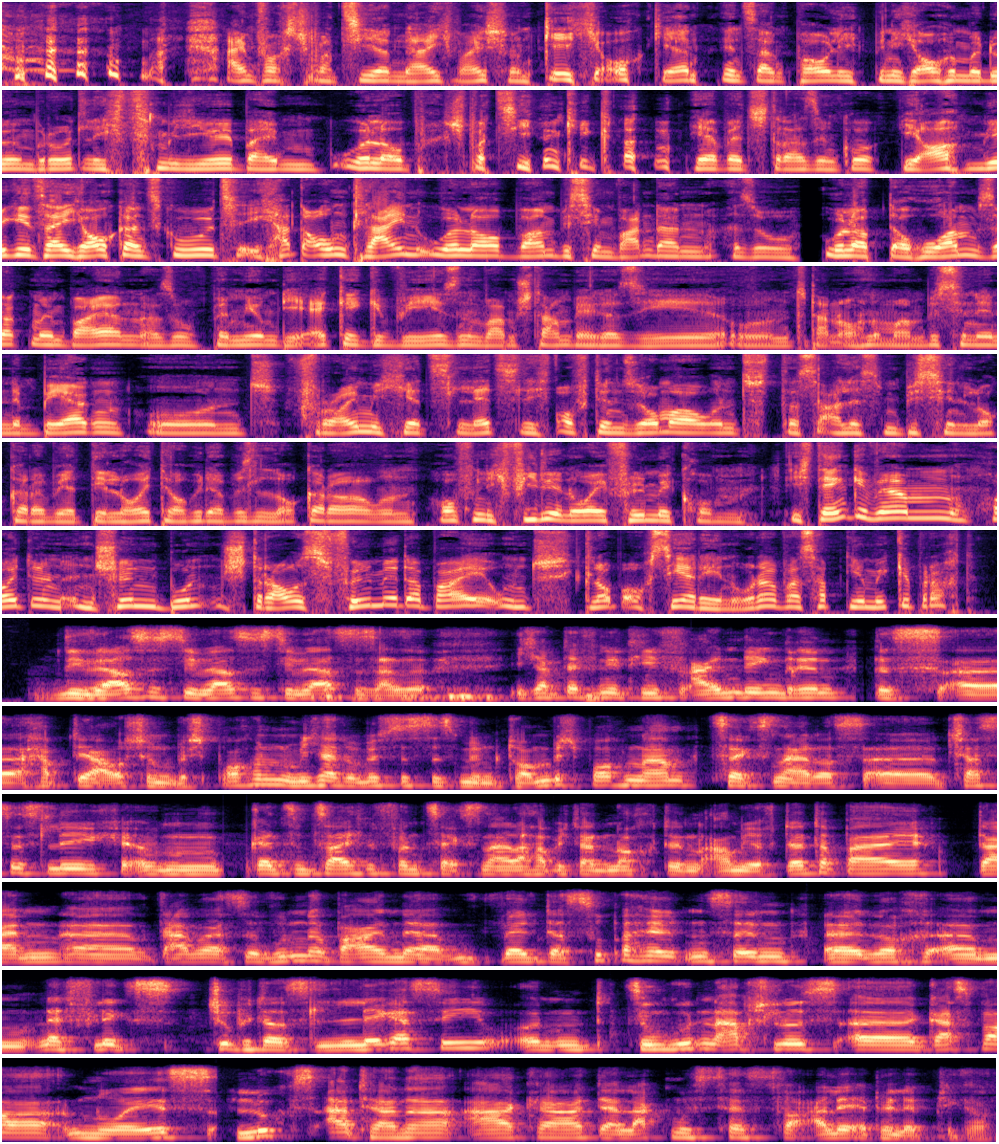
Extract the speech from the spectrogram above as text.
einfach spazieren. Ja, ich weiß schon, gehe ich auch gern. In St. Pauli bin ich auch immer nur im Rotlichtmilieu beim Urlaub spazieren gegangen. Herbertstraße und Co. Ja, mir geht's eigentlich auch ganz gut. Ich hatte auch einen kleinen Urlaub, war ein bisschen wandern. Also Urlaub der Horm, sagt man in Bayern. Also bei mir um die Ecke gewesen, war am Starnberger See und dann auch nochmal ein bisschen in den Bergen und freue mich jetzt letztlich auf den Sommer und dass alles ein bisschen lockerer wird. Die Leute auch wieder ein bisschen lockerer und hoffentlich viele neue Filme kommen. Ich denke, wir haben heute einen schönen bunten Strauß Filme dabei und ich glaube auch Serien, oder? Was habt ihr mitgebracht? Diverses, diverses, diverses. Also ich habe definitiv ein Ding drin, das äh, habt ihr auch schon besprochen. Micha, du müsstest das mit dem Tom besprochen haben. Zack Snyder's äh, Justice League. Ähm, ganz im Zeichen von Zack Snyder habe ich dann noch den Army of Dead dabei. Dann, äh, da wir so wunderbar in der Welt der Superhelden sind, äh, noch ähm, Netflix Jupiter's Legacy und zum guten Abschluss äh, Gaspar Noes Lux Aterna AK, der Lackmustest für alle Epileptiker.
